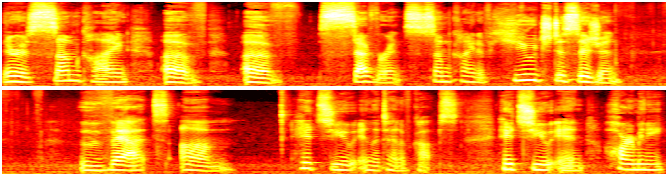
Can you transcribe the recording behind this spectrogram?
There is some kind of of severance, some kind of huge decision that um, hits you in the Ten of Cups, hits you in harmony,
